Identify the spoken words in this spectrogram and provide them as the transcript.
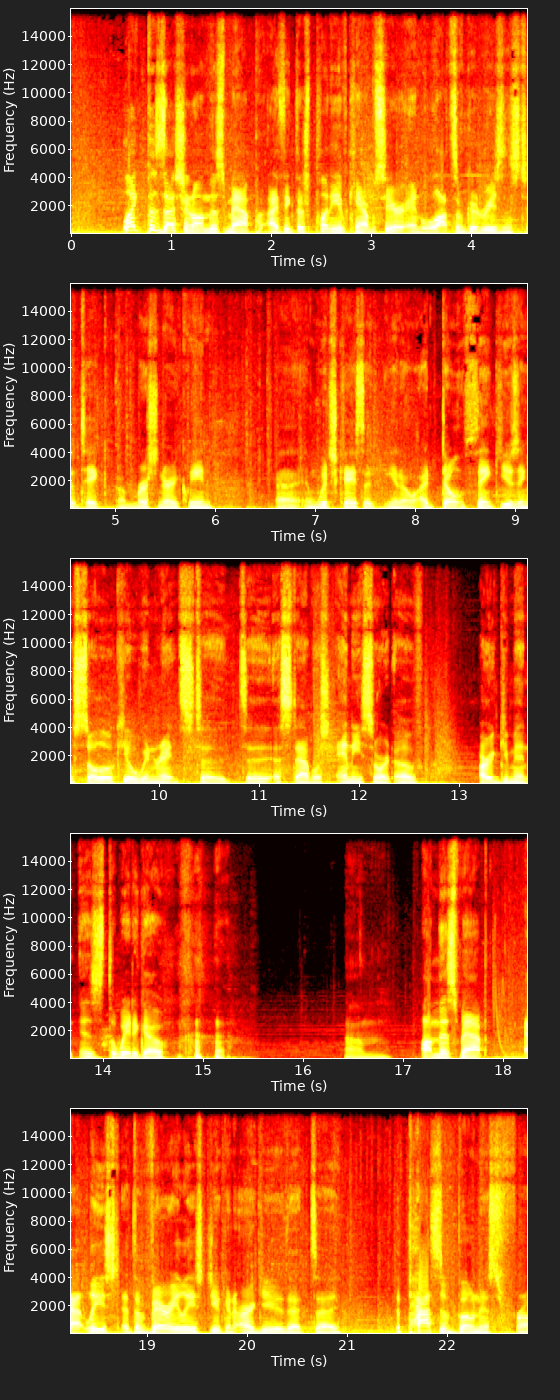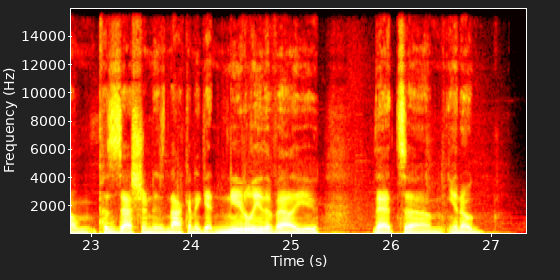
Like possession on this map, I think there's plenty of camps here and lots of good reasons to take a mercenary queen. Uh, in which case, you know, I don't think using solo queue win rates to to establish any sort of argument is the way to go. um, on this map, at least, at the very least, you can argue that uh, the passive bonus from possession is not going to get nearly the value that um, you know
